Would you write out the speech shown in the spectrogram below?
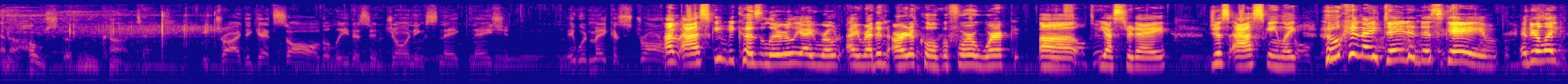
and a host of new contacts. He tried to get Saul to lead us in joining Snake Nation. It would make us strong. I'm asking because literally I wrote I read an article before work uh yesterday just asking like who can I date in this game? And they're like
